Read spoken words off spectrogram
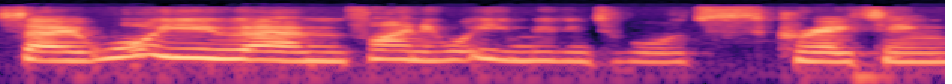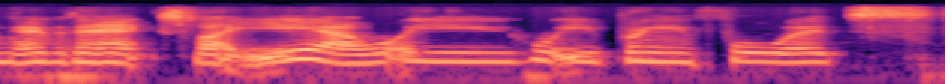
So what are you um, finding? What are you moving towards creating over the next like year? What are you what are you bringing forwards?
